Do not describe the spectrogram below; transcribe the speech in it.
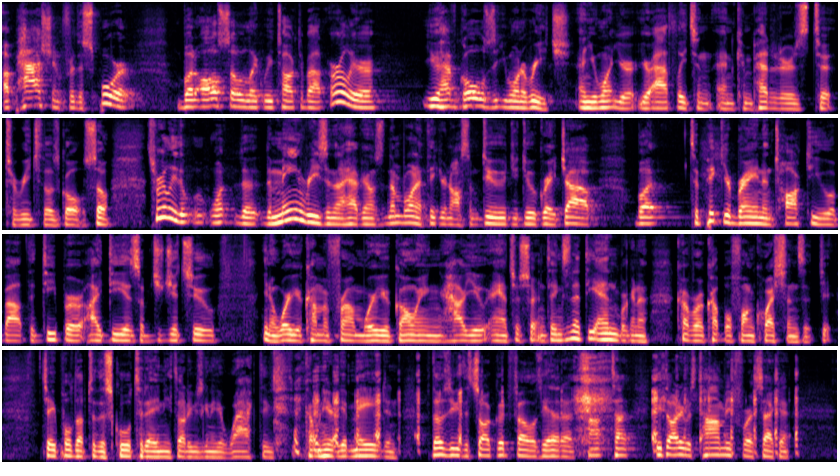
a passion for the sport, but also, like we talked about earlier, you have goals that you want to reach, and you want your, your athletes and, and competitors to, to reach those goals. So it's really the, the the main reason that I have you on. Number one, I think you're an awesome dude. You do a great job, but to pick your brain and talk to you about the deeper ideas of jujitsu, you know, where you're coming from, where you're going, how you answer certain things. And at the end, we're going to cover a couple fun questions that Jay, Jay pulled up to the school today and he thought he was going to get whacked. He was coming here to get made. And for those of you that saw Goodfellas, he had a, Tom, Tom, he thought he was Tommy for a second.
